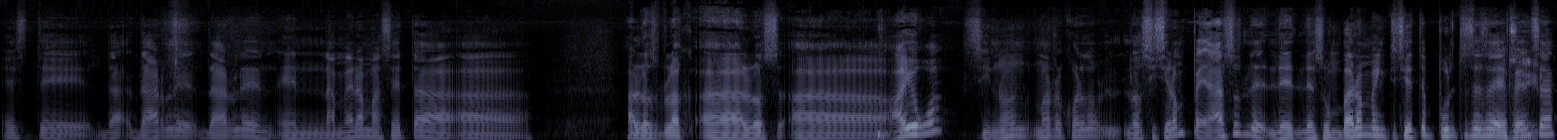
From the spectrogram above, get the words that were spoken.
este, da- darle, darle en, en la mera maceta a, a los Black- a los a Iowa, si no, no recuerdo, los hicieron pedazos, le, le- le zumbaron 27 puntos a esa defensa.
